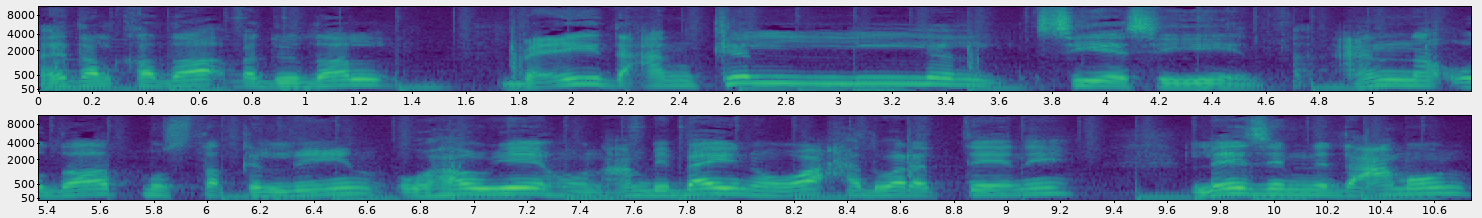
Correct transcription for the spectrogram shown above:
هيدا القضاء بده يضل بعيد عن كل السياسيين. عنا قضاة مستقلين وهوياهم عم ببينوا واحد ورا الثاني لازم ندعمهم.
